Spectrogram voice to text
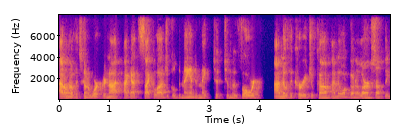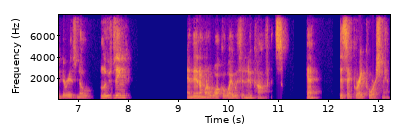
I don't know if it's going to work or not. I got the psychological demand to make to, to move forward. I know the courage will come. I know I'm going to learn something. There is no losing. And then I'm going to walk away with a new confidence. Okay. This is a great course, man.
